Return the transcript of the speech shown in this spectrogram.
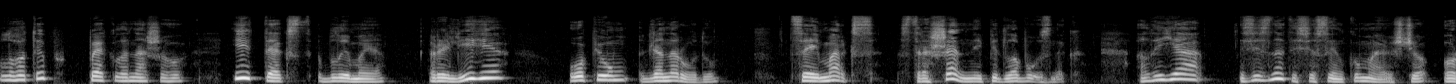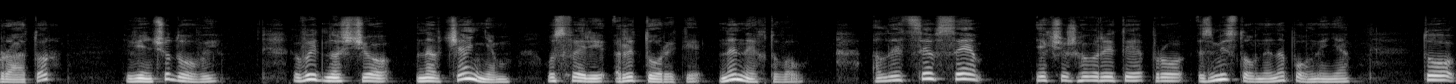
логотип пекла нашого і текст блимає Релігія опіум для народу. Цей Маркс страшенний підлабузник. Але я зізнатися, синку, маю, що оратор він чудовий. Видно, що навчанням у сфері риторики не нехтував. Але це все, якщо ж говорити про змістовне наповнення, то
